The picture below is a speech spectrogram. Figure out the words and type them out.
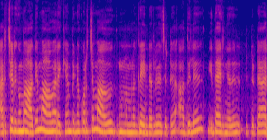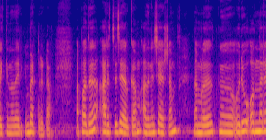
അരച്ചെടുക്കുമ്പോൾ ആദ്യം മാവ് അരയ്ക്കാം പിന്നെ കുറച്ച് മാവ് നമ്മൾ ഗ്രൈൻഡറിൽ വെച്ചിട്ട് അതിൽ ഇതരിഞ്ഞത് ഇട്ടിട്ട് അരയ്ക്കുന്നതായിരിക്കും ബെറ്റർ കേട്ടോ അപ്പോൾ അത് അരച്ച് ചേർക്കാം. അതിന് ശേഷം നമ്മൾ ഒരു ഒന്നര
